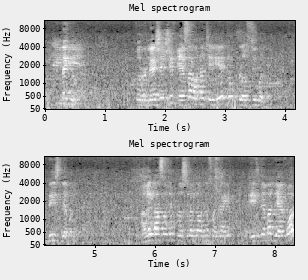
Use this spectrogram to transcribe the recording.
नहीं होगा। तो रिलेशनशिप ऐसा होना चाहिए जो प्लॉसिबल है रीजनेबल अगर बात समझे प्लॉसिबल का मतलब समझ आएगी reasonable therefore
